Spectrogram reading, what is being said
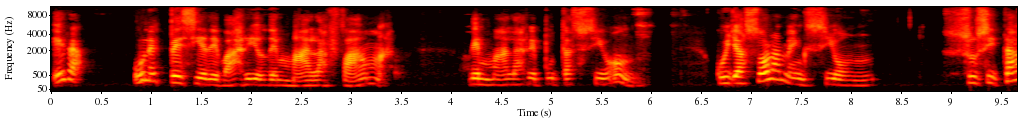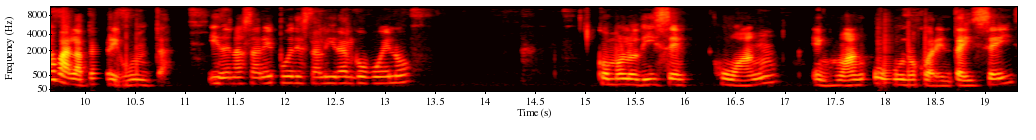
era una especie de barrio de mala fama, de mala reputación, cuya sola mención suscitaba la pregunta, ¿y de Nazaret puede salir algo bueno? Como lo dice Juan en Juan 1.46,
